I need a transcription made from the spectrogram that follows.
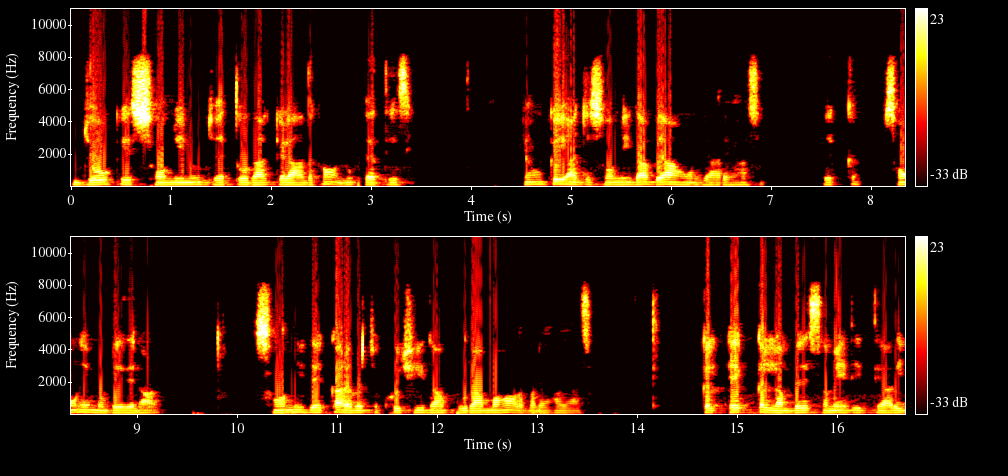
ਜੋ ਕਿ ਸੋਨੀ ਨੂੰ ਜੈਤੋ ਦਾ ਕਿਲਾ ਦਿਖਾਉਣ ਨੂੰ ਫਿਰਦੇ ਸੀ। ਕਿਉਂਕਿ ਅੱਜ ਸੋਨੀ ਦਾ ਵਿਆਹ ਹੋਣ ਜਾ ਰਿਹਾ ਸੀ, ਇੱਕ ਸੋਹਣੇ ਮੁੰਡੇ ਦੇ ਨਾਲ। ਸੋਨੀ ਦੇ ਘਰ ਵਿੱਚ ਖੁਸ਼ੀ ਦਾ ਪੂਰਾ ਮਾਹੌਲ ਬਣਿਆ ਹੋਇਆ ਸੀ। ਇੱਕ ਲੰਬੇ ਸਮੇਂ ਦੀ ਤਿਆਰੀ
